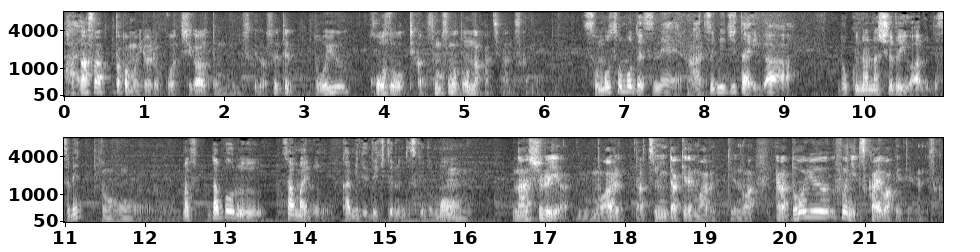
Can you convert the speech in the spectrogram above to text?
硬さとかもいろいろこう違うと思うんですけどそれってどういう構造っていうかそもそもどんな感じなんですかね？そもそもですね、はい。厚み自体が67種類はあるんですね、まあ、段ボール3枚の紙でできてるんですけども、うん。何種類もある厚みだけでもあるっていうのはなんかどういうふうに使い分けてるんですか？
